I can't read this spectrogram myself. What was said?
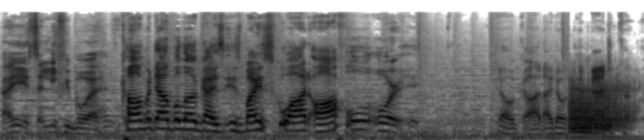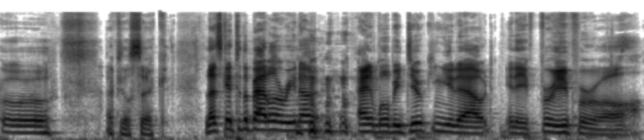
Hey, it's a leafy boy. Comment down below, guys. Is my squad awful or? Oh God, I don't. The magic. Oh, I feel sick. Let's get to the battle arena, and we'll be duking it out in a free for all.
